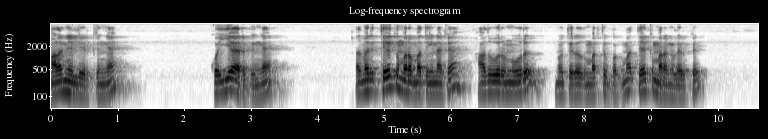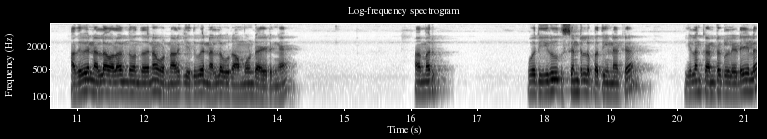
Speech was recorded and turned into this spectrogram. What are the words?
மலைநெல் இருக்குதுங்க கொய்யா இருக்குங்க. அது மாதிரி தேக்கு மரம் பார்த்திங்கனாக்கா அது ஒரு நூறு நூற்றி இருபது மரத்துக்கு பக்கமாக தேக்கு மரங்கள் இருக்குது அதுவே நல்லா வளர்ந்து வந்ததுன்னா ஒரு நாளைக்கு இதுவே நல்ல ஒரு அமௌண்ட் ஆகிடுங்க அது மாதிரி ஒரு இருபது சென்டில் பார்த்திங்கனாக்கா இளங்கன்றுகள் இடையில்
